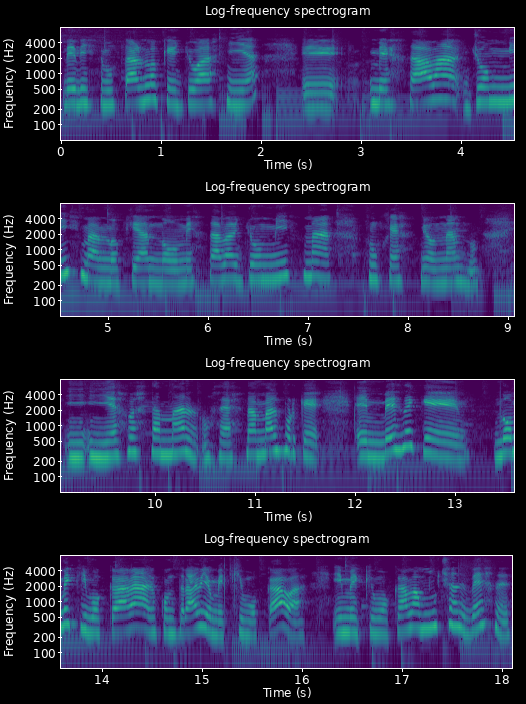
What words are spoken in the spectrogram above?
de disfrutar lo que yo hacía, eh, me estaba yo misma bloqueando, me estaba yo misma sugestionando. Y, y eso está mal, o sea, está mal porque en vez de que no me equivocaba, al contrario, me equivocaba. Y me equivocaba muchas veces.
